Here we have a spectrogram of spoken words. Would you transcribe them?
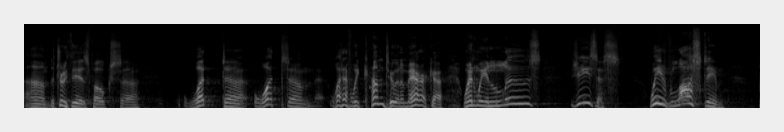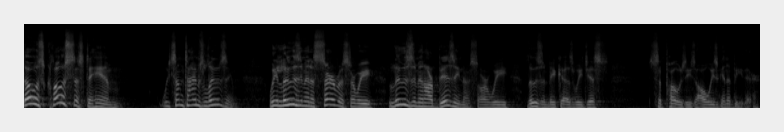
um, the truth is, folks, uh, what, what, um, what have we come to in America when we lose Jesus? We've lost him. Those closest to him, we sometimes lose him. We lose him in a service, or we lose him in our busyness, or we lose him because we just suppose He's always going to be there.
